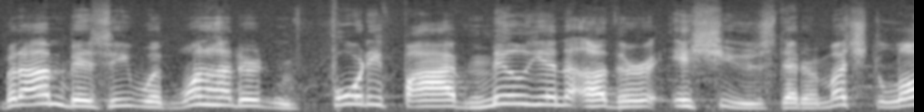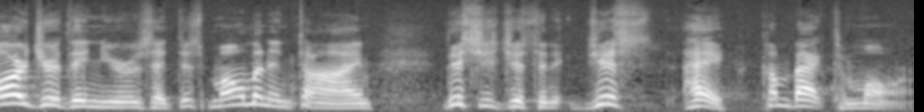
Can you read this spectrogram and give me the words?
but I'm busy with 145 million other issues that are much larger than yours at this moment in time. This is just, an, just hey, come back tomorrow.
